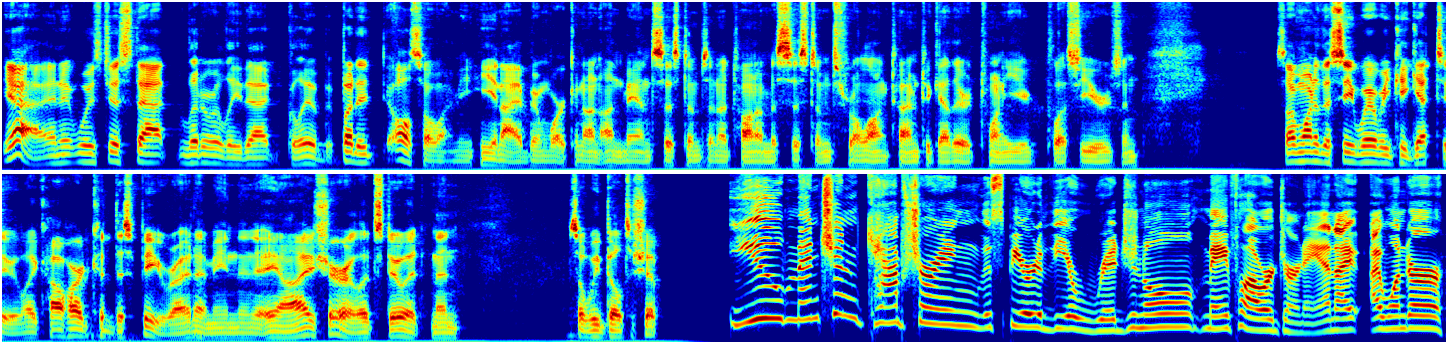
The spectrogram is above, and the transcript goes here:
yeah, and it was just that literally that glib. But it also, I mean, he and I have been working on unmanned systems and autonomous systems for a long time together, 20 plus years. And so I wanted to see where we could get to. Like, how hard could this be, right? I mean, AI, sure, let's do it. And then, so we built a ship. You mentioned capturing the spirit of the original Mayflower journey, and I, I wonder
